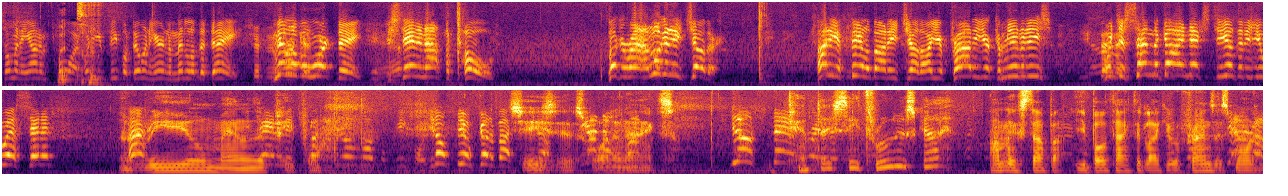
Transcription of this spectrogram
so many unemployed. But, what are you people doing here in the middle of the day? Middle of a work day. You're standing out in the cold. Look around. Look at each other. How do you feel about each other? Are you proud of your communities? Would you send the guy next to you to the U.S. Senate? A real man of the people. trust your own local people. You don't feel good about. Jesus, what an act. You don't stand Can't for they see through this guy? I'm mixed up. Uh, you both acted like you were friends this morning.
